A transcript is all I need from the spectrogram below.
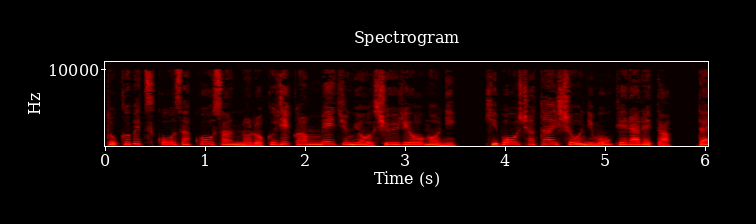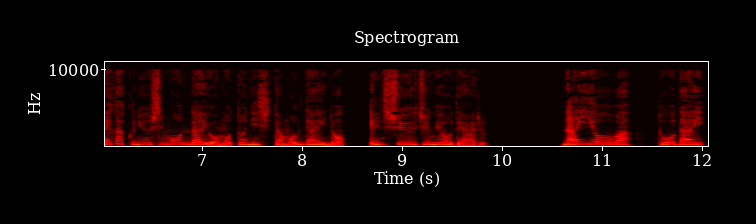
特別講座講3の6時間目授業終了後に希望者対象に設けられた大学入試問題をもとにした問題の演習授業である。内容は東大、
